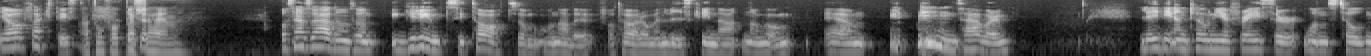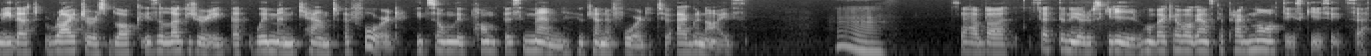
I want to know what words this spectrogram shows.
Ja, faktiskt. Att hon får sen- hem. Och sen så hade hon sån grymt citat som hon hade fått höra om en vis kvinna någon gång. Ehm, så här var det. Lady Antonia Fraser once told me that writer's block is a luxury that women can't afford. It's only pompous men who can afford to agonize. Så här bara, sätt dig ner och skriv. Hon verkar vara ganska pragmatisk i sitt sätt.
